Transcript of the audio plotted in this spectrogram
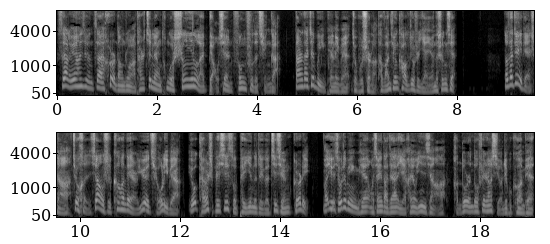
斯嘉丽·约翰逊在《赫》当中啊，他是尽量通过声音来表现丰富的情感，但是在这部影片里面就不是了，他完全靠的就是演员的声线。那在这一点上啊，就很像是科幻电影《月球》里边由凯文·史佩西所配音的这个机器人 Gertie。那《月球》这部影片，我相信大家也很有印象啊，很多人都非常喜欢这部科幻片。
